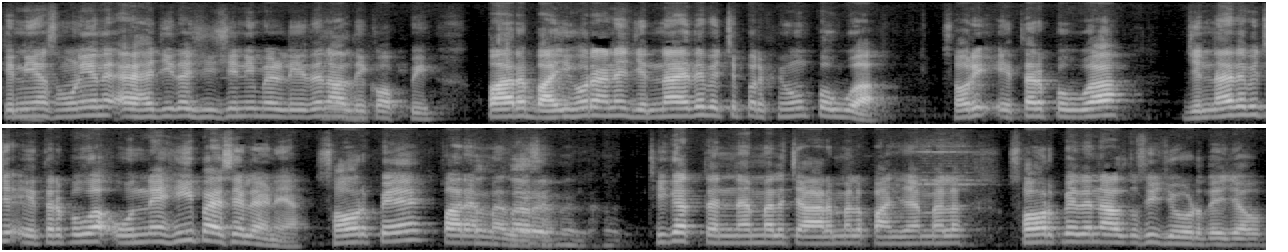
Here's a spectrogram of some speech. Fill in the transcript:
ਕਿੰਨੀਆਂ ਸੋਹਣੀਆਂ ਨੇ। ਇਹੋ ਜੀ ਦਾ ਸ਼ੀਸ਼ੀ ਨਹੀਂ ਮਿਲਣੀ ਇਹਦੇ ਨਾਲ ਦੀ ਕਾਪੀ ਪਰ ਬਾਈ ਹੋਰਾਂ ਨੇ ਜਿੰਨਾ ਇਹਦੇ ਵਿੱਚ ਪਰਫਿਊਮ ਪਊਗਾ ਸੌਰੀ ਇਤਰ ਪਊਗਾ ਜਿੰਨਾ ਇਹਦੇ ਵਿੱਚ ਇਤਰ ਪਊਗਾ ਉਹਨੇ ਹੀ ਪੈਸੇ ਲੈਣੇ ਆ। 100 ਰੁਪਏ ਪਰ ਐਮਐਲ। ਠੀਕ ਹੈ 3 ml 4 ml 5 ml 100 ਰੁਪਏ ਦੇ ਨਾਲ ਤੁਸੀਂ ਜੋੜਦੇ ਜਾਓ।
